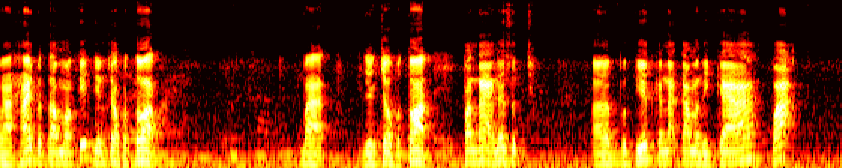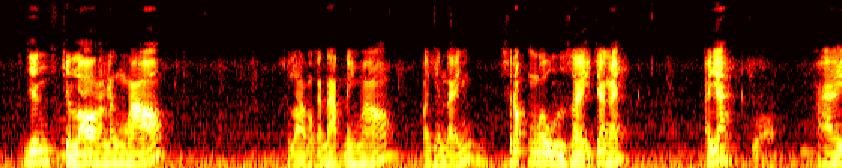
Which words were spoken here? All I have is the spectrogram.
បាទហើយបន្តមកទៀតយើងចុះបន្ទាត់បាទយើងចុះបន្ទាត់ប៉ុន្តែអានេះសិទ្ធិអឺពទៀតគណៈកម្មាធិការបកយើងច្រឡងអាហ្នឹងមកច្រឡងមកកណាត់នេះមកឲ្យចំណេញស្រុកមោងឫស្សីអញ្ចឹងហ៎អីយ៉ាជាប់ហើយ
